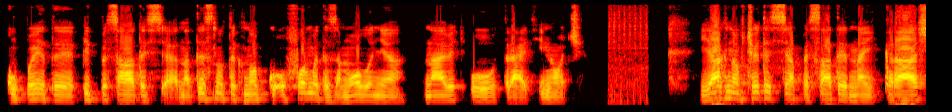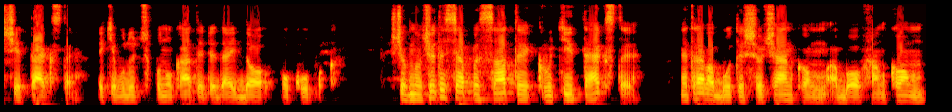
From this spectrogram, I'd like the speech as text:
Купити, підписатися, натиснути кнопку Оформити замовлення навіть у третій ночі. Як навчитися писати найкращі тексти, які будуть спонукати людей до покупок? Щоб навчитися писати круті тексти, не треба бути Шевченком або Франком.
